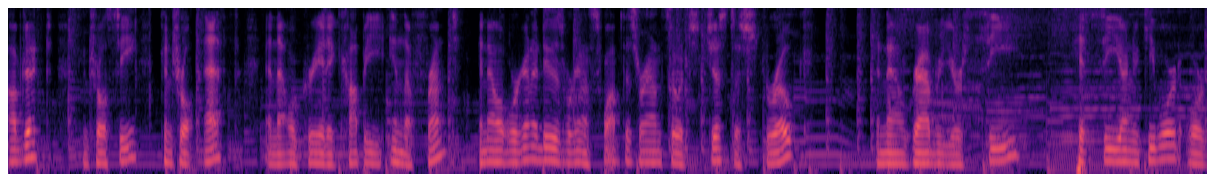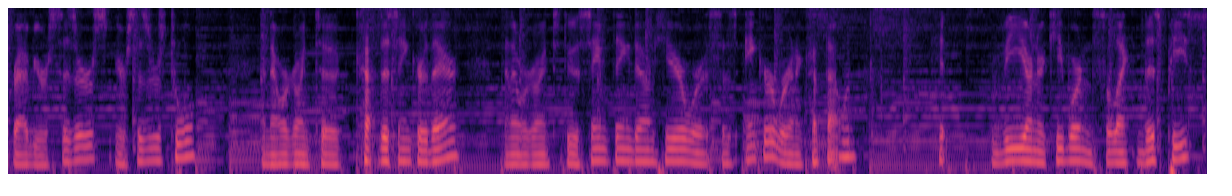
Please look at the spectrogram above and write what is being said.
object, control C, control F, and that will create a copy in the front. And now what we're gonna do is we're gonna swap this around so it's just a stroke. And now grab your C, hit C on your keyboard, or grab your scissors, your scissors tool. And now we're going to cut this anchor there. And then we're going to do the same thing down here where it says anchor. We're gonna cut that one. Hit V on your keyboard and select this piece,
